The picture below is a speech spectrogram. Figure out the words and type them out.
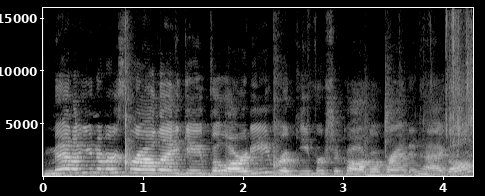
Metal Universe for LA, Gabe Vilardi. Rookie for Chicago, Brandon Hagel.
